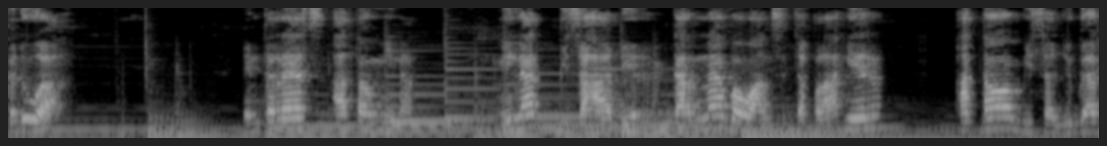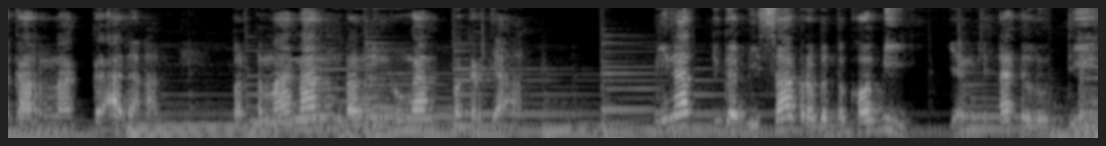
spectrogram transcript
Kedua, interest atau minat. Minat bisa hadir karena bawaan sejak lahir atau bisa juga karena keadaan, pertemanan, dan lingkungan pekerjaan. Minat juga bisa berbentuk hobi yang kita geluti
